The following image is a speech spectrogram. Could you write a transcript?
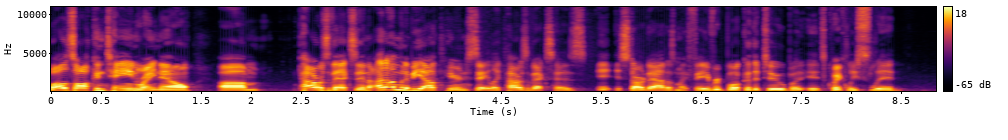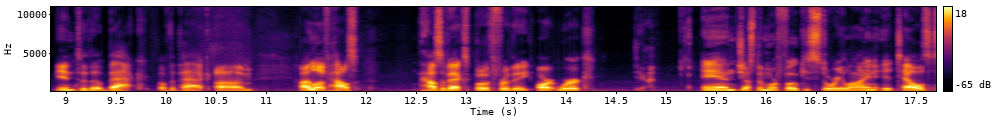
while it's all contained right now, um, Powers of X, and I'm going to be out here and say, like, Powers of X has, it, it started out as my favorite book of the two, but it's quickly slid into the back of the pack. Um, I love House, House of X both for the artwork yeah. and just the more focused storyline it tells.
